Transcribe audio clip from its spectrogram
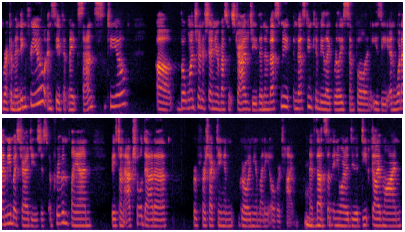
recommending for you and see if it makes sense to you. Uh, but once you understand your investment strategy, then investment investing can be like really simple and easy. And what I mean by strategy is just a proven plan based on actual data for protecting and growing your money over time. Mm-hmm. if that's something you want to do a deep dive on,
